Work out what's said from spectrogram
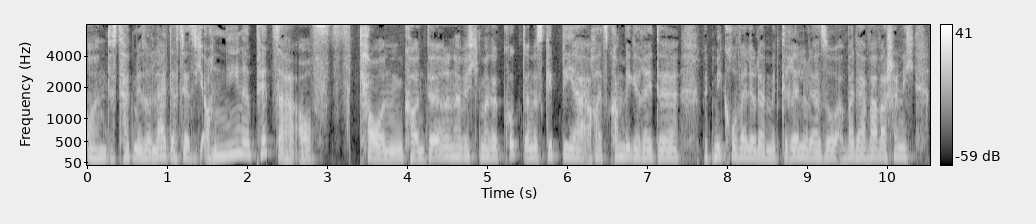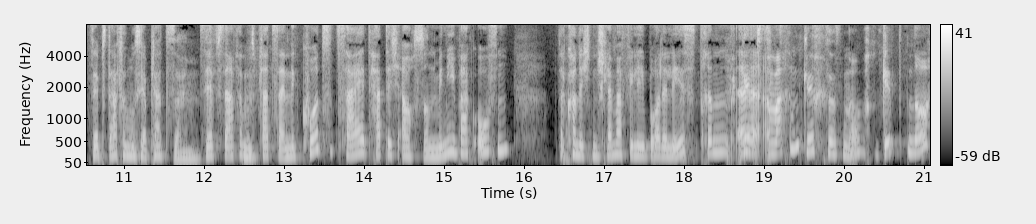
Und es tat mir so leid, dass der sich auch nie eine Pizza auftauen konnte. Und dann habe ich mal geguckt und es gibt die ja auch als Kombigeräte mit Mikrowelle oder mit Grill oder so. Aber da war wahrscheinlich, selbst dafür muss ja Platz sein. Selbst dafür muss Platz sein. Eine kurze Zeit hatte ich auch so einen Mini-Backofen. Da konnte ich ein Schlemmerfilet Bordelaise drin äh, machen. Gibt es noch? Gibt noch.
